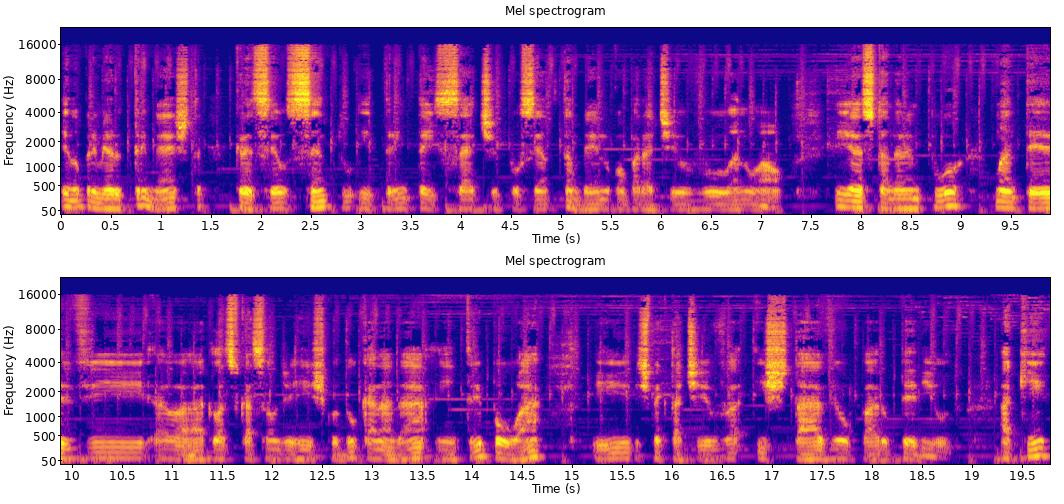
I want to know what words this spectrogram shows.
e no primeiro trimestre cresceu 137% também no comparativo anual. E a Standard Poor's manteve a classificação de risco do Canadá em AAA e expectativa estável para o período. Aqui,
